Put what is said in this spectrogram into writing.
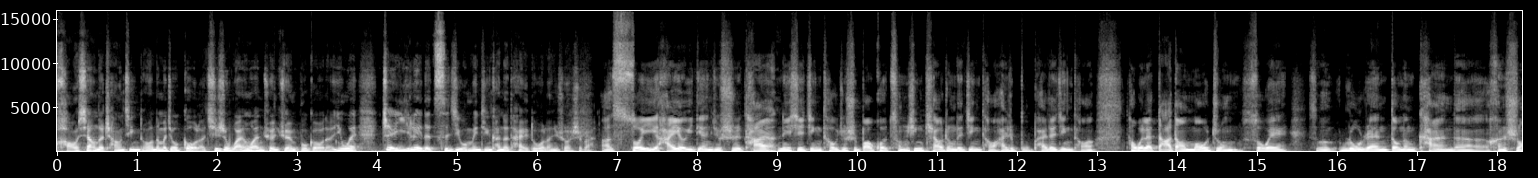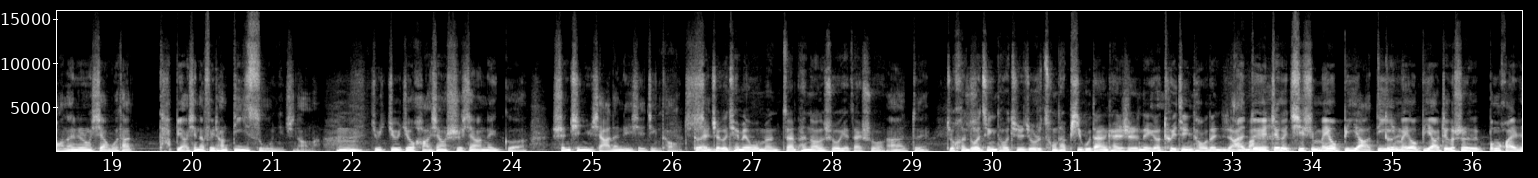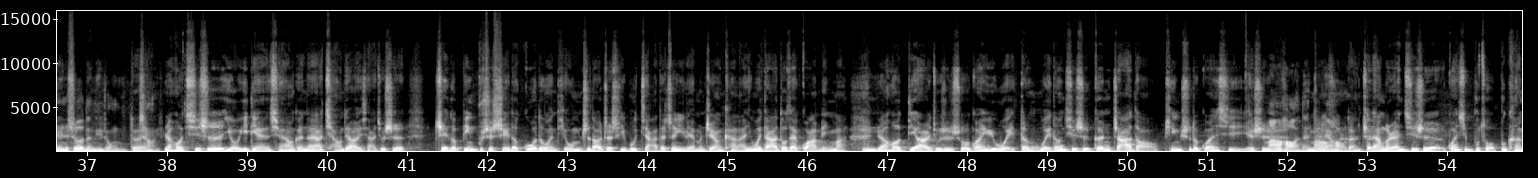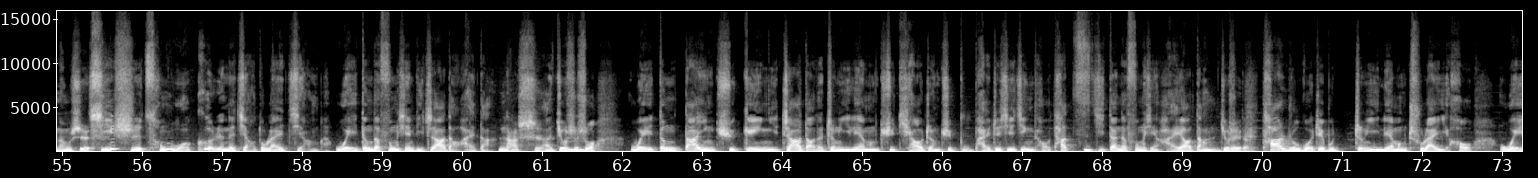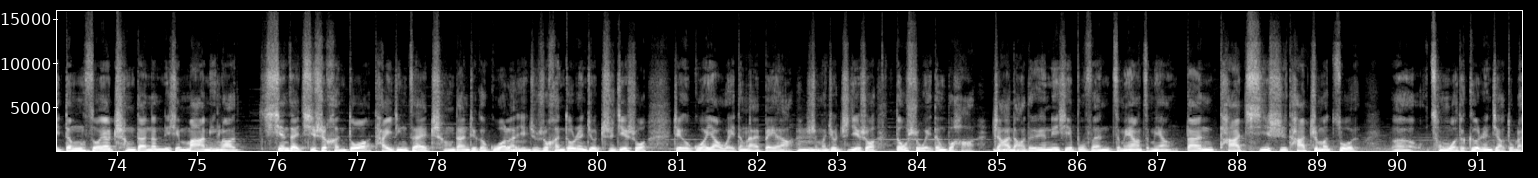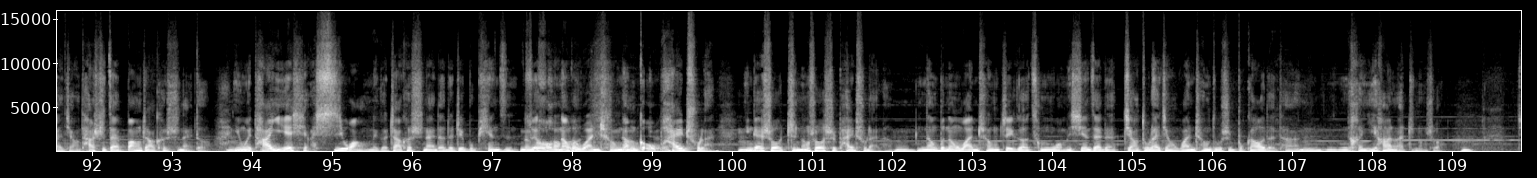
好像的长镜头，那么就够了。其实完完全全不够的，因为这一类的刺激我们已经看得太多了，你说是吧？啊，所以还有一点就是，它那些镜头，就是包括重新调整的镜头，还是补拍的镜头，它为了达到某种所谓什么路人都能看的很爽的那种效果，它它表现的非常低俗，你知道吗？嗯，就就就好像是像那个神奇女侠的那些镜头，对，这个前面我们在碰到的时候也在说，啊，对就很多镜头其实就是从他屁股蛋开始那个推镜头的，你知道啊，吗？对，这个其实没有必要。第一，没有必要，这个是崩坏人设的那种对场，然后其实有一点想要跟大家强调一下，就是这个并不是谁的锅的问题。我们知道这是一部假的正义联盟，这样看来，因为大家都在挂名嘛。嗯然后第二就是说，关于尾灯，尾灯其实跟扎导平时的关系也是蛮好的蛮好的。这两个人其实关系不错，不可能是其实从我个人的角度来讲，尾灯的风险比扎导还大那是啊，就是说。尾灯答应去给你扎导的正义联盟去调整、去补拍这些镜头，他自己担的风险还要大。嗯就是他如果这部正义联盟出来以后，尾灯所要承担的那些骂名了、现在其实很多他已经在承担这个锅了，也就是说，很多人就直接说这个锅要尾灯来背啊，什么就直接说都是尾灯不好，扎导的那些部分怎么样怎么样。但他其实他这么做。呃，从我的个人角度来讲，他是在帮扎克施耐德，因为他也想希望那个扎克施耐德的这部片子最后能够完成，能够拍出来。应该说，只能说是拍出来了。嗯，能不能完成这个，从我们现在的角度来讲，完成度是不高的。他嗯，很遗憾了，只能说。嗯。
